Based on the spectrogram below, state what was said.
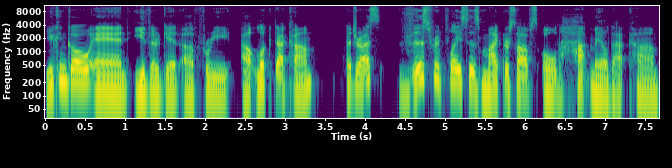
you can go and either get a free Outlook.com address. This replaces Microsoft's old Hotmail.com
